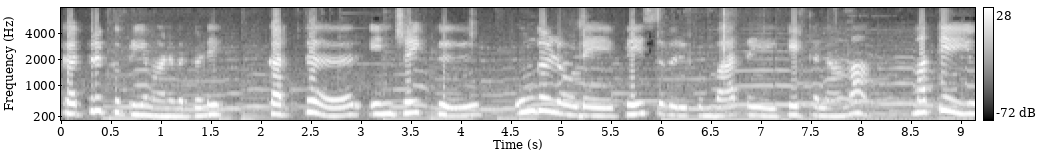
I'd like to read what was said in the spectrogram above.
கர்த்தருக்கு பிரியமானவர்களே கர்த்தர் இன்றைக்கு உங்களோட பேசவிருக்கும் வார்த்தையை கேட்கலாமா? மத்தேயு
